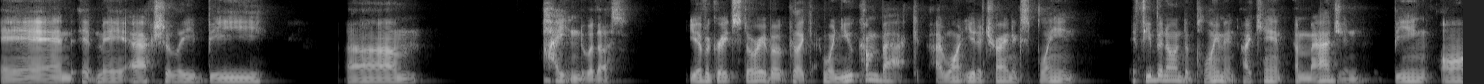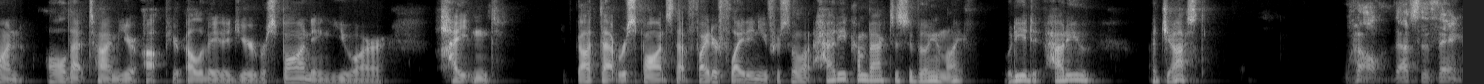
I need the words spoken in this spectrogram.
And it may actually be um, heightened with us. You have a great story about like when you come back, I want you to try and explain if you've been on deployment, I can't imagine being on all that time. You're up, you're elevated, you're responding, you are heightened. You've got that response, that fight or flight in you for so long. How do you come back to civilian life? What do you do? How do you adjust? Well, that's the thing.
